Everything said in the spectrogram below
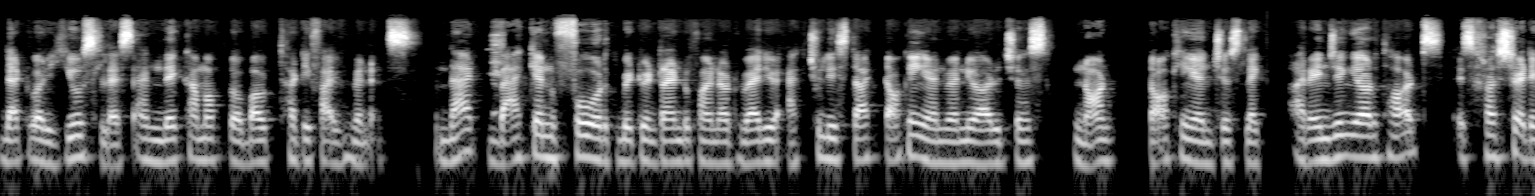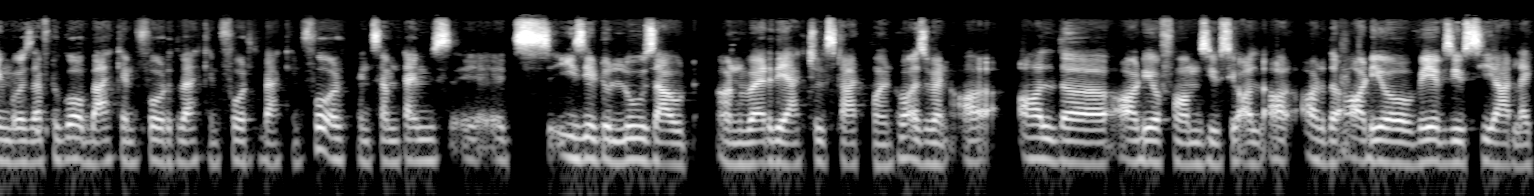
that were useless and they come up to about 35 minutes that back and forth between trying to find out where you actually start talking and when you are just not talking and just like arranging your thoughts is frustrating because I have to go back and forth, back and forth, back and forth. And sometimes it's easy to lose out on where the actual start point was when all, all the audio forms you see, all, all or the audio waves you see are like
